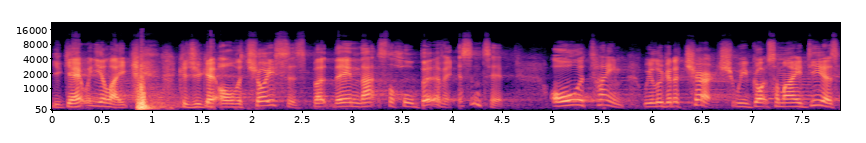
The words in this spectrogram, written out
you get what you like because you get all the choices. But then that's the whole bit of it, isn't it? All the time, we look at a church, we've got some ideas.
